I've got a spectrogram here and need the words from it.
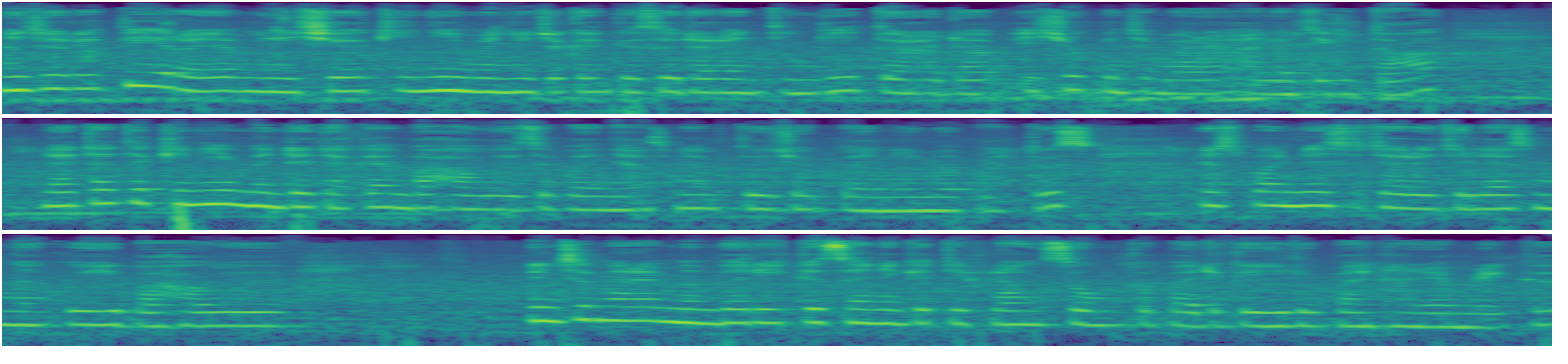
Majoriti rakyat Malaysia kini menunjukkan kesedaran tinggi terhadap isu pencemaran alam sekitar. Data terkini mendedahkan bahawa sebanyak 97.5% responden secara jelas mengakui bahawa pencemaran memberi kesan negatif langsung kepada kehidupan harian mereka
